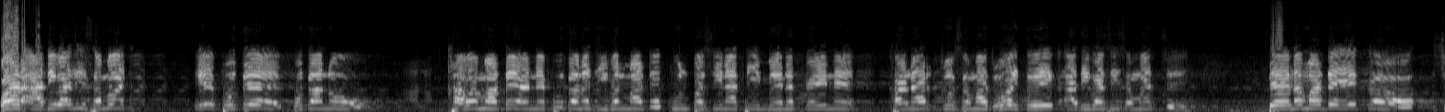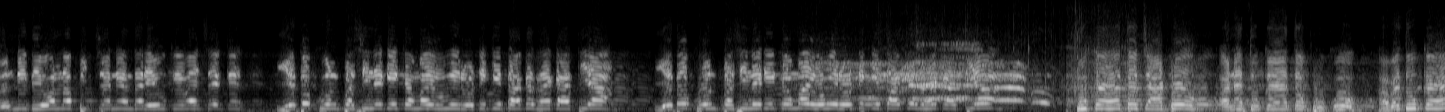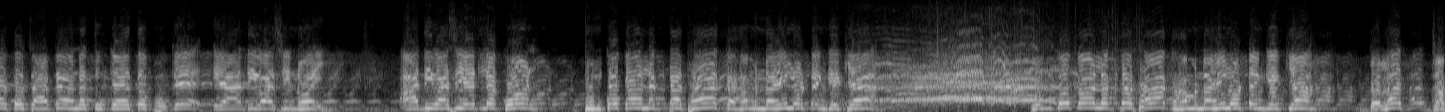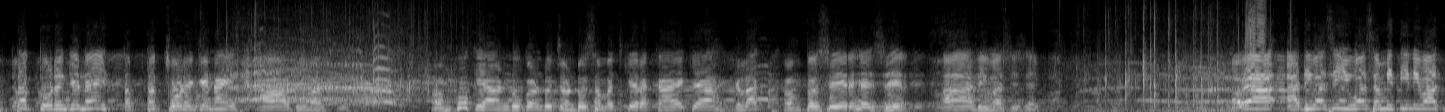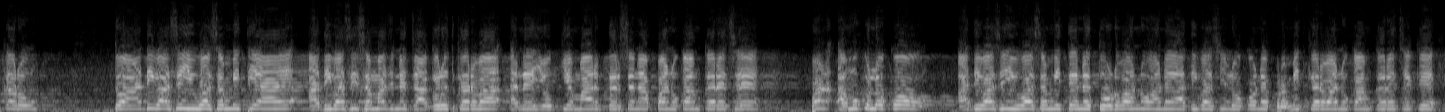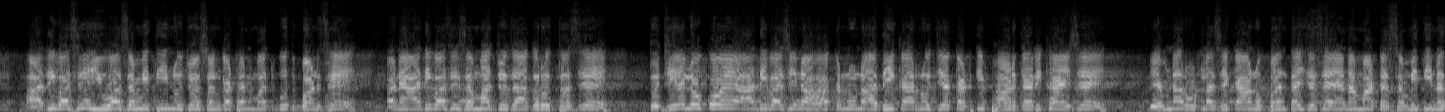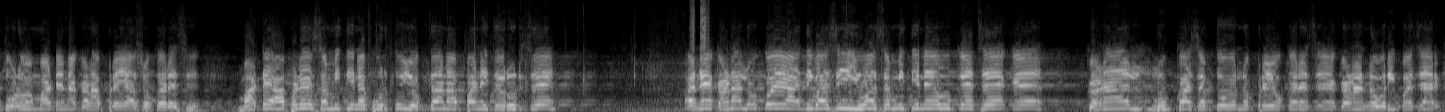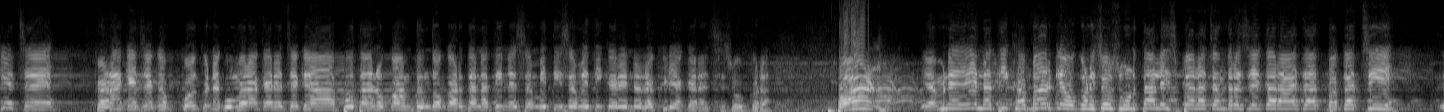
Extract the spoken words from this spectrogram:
પણ આદિવાસી સમાજ એ પોતે પોતાનું ખાવા માટે અને પોતાના જીવન માટે ખૂન પસીનાથી મહેનત કરીને ખાનાર જો સમાજ હોય તો એક આદિવાસી સમાજ છે તે એના માટે એક અ, સન્ની દેઓલના પિક્ચરની અંદર એવું કહેવાય છે કે ये तो खून पसीने की कमाई हुई रोटी की ताकत है कातिया ये तो खून पसीने की कमाई हुई रोटी की ताकत है कातिया તું કહે તો ચાટો અને તું કહે તો ભૂકો હવે તું કહે તો ચાટે અને તું કહે તો ભૂકે એ આદિવાસી નોય आदिवासी એટલે કોણ तुमको क्या लगता था कि हम नहीं लौटेंगे क्या तुमको क्या लगता था कि हम नहीं लौटेंगे क्या गलत जब तक तोड़ेंगे नहीं तब तक छोड़ेंगे नहीं आदिवासी हमको क्या अंडू गंडू चंडू समझ के रखा है क्या गलत हम तो शेर है शेर આ આદિવાસી સાહેબ હવે આ આદિવાસી યુવા સમિતિની વાત કરું, તો આદિવાસી યુવા સમિતિ આ આદિવાસી સમાજને જાગૃત કરવા અને યોગ્ય માર્ગદર્શન આપવાનું કામ કરે છે. પણ અમુક લોકો આદિવાસી યુવા સમિતિને તોડવાનું અને આદિવાસી લોકોને ભ્રમિત કરવાનું કામ કરે છે કે આદિવાસી યુવા સમિતિનું જો સંગઠન મજબૂત બનશે અને આદિવાસી સમાજ જો જાગૃત થશે, તો જે લોકોએ આદિવાસીના હકનું અધિકારનું જે કટકી ફાળ કરી ખાય છે એમના રોટલા શેકાવાનું બંધ થઈ જશે, એના માટે સમિતિને તોડવા માટેના ઘણા પ્રયાસો કરે છે. માટે આપણે સમિતિને પૂરતું યોગદાન આપવાની જરૂર છે. અને ઘણા લોકોએ આદિવાસી યુવા સમિતિને એવું કહે છે કે ઘણા લુખ્ખા શબ્દોનો પ્રયોગ કરે છે, ઘણા નવરી બજાર કહે છે, ઘણા કહે છે કે કોઈકને ગુમરા કરે છે કે આ પોતાનું કામ ધંધો કરતા નથી ને સમિતિ સમિતિ કરીને રખડ્યા કરે છે છોકરા. પણ એમને એ નથી ખબર કે ઓગણીસો સુડતાલીસ પહેલા ચંદ્રશેખર આઝાદ, ભગતસિંહ,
